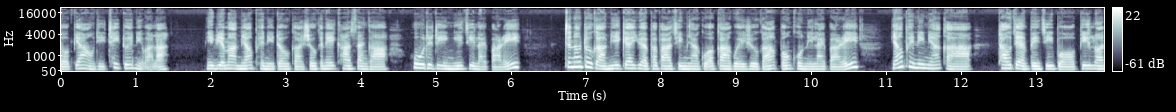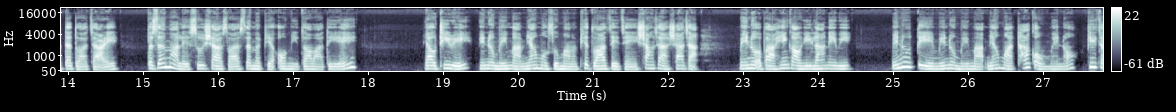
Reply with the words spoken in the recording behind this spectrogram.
တော့ပြအောင်ကြီးထိတ်တွဲနေပါလားမြေပြင်မှာမြောက်ဖင်နေတော့ကရုပ်ကနေခါဆန်ကဟိုတတီငေးကြည့်လိုက်ပါတယ်ကျွန်ုပ်တို့ကမြေကက်ရွက်ဖဖကြီးများကိုအကာအကွယ်ယူကပုံခုန်နေလိုက်ပါတယ်မြောက်ဖင်နေများကထောက်ကြံပင်ကြီးပေါ်ပြေးလွှားတက်သွားကြတယ်ပါဇက်မှလည်းဆူးရှာစွာဆက်မပြတ်အော်မြည်သွားပါသေးတယ်မြောက်ထီးတွေမင်းတို့မိန်းမမြောက်မှုဆိုးမှမဖြစ်သွားစေခြင်းရှောင်းကြရှားကြမင်းတို့အဘဟင်းကောင်ကြီးလာနေပြီမင်းတို့တည်ရင်မင်းတို့မိန်းမမြောက်မှထားကုန်မယ်နော်ပြေးကြ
